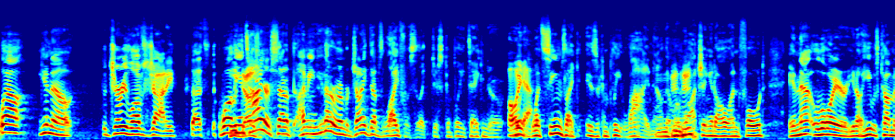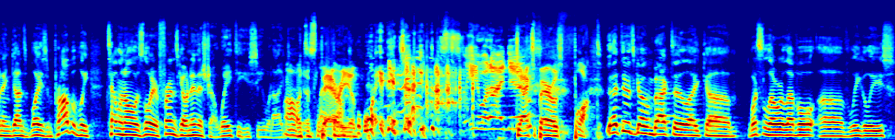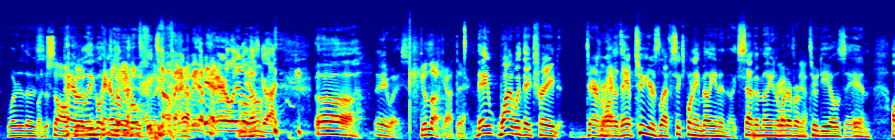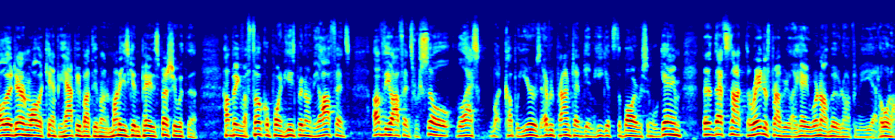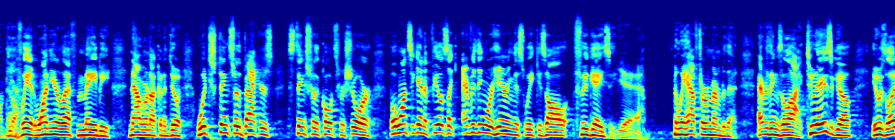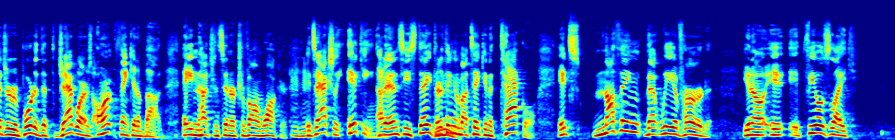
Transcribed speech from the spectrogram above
well, you know, The jury loves Johnny. That's well, Who the doesn't? entire setup. I mean, you got to remember, Johnny Depp's life was like just complete taken to. Oh, what, yeah. what seems like is a complete lie now that Mm-hmm. we're watching it all unfold. And that lawyer, you know, he was coming in guns blazing, probably telling all his lawyer friends going in this trial, "Wait till you see what I do." Oh, it's a slap Bury him. Wait till you see what I do. Jack Sparrow's fucked. That dude's going back to like um, what's the lower level of legalese? What are those? Like Saul paralegal. Goodman? He's going back- Paralegal. He's going back to be the paralegal. This guy. Uh, anyways, Good luck out there. they why would they trade Darren Correct. Waller? They have two years left, six point eight million and like seven million or Correct, whatever on yeah. the two deals. And although Darren Waller can't be happy about the amount of money he's getting paid, especially with the how big of a focal point he's been on the offense of the offense for so the last what couple years, every primetime game he gets the ball every single game. That's not the Raiders probably like, hey, we're not moving on from you yet. Hold on, pal. If we had one year left, maybe. Now we're not going to do it, which stinks for the Packers, stinks for the Colts for sure. But once again, it feels like everything we're hearing this week is all fugazi. Yeah. And we have to remember that. Everything's a lie. Two days ago, it was allegedly reported that the Jaguars aren't thinking about Aidan Hutchinson or Travon Walker. Mm-hmm. It's actually Ickey out of NC State. They're mm. thinking about taking a tackle. It's nothing that we have heard. You know, it, it feels like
